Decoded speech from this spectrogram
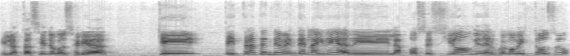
y lo está haciendo con seriedad. Que te traten de vender la idea de la posesión y del juego vistoso.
